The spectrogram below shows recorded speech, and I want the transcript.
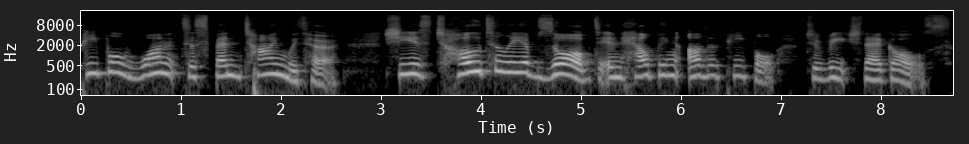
People want to spend time with her. She is totally absorbed in helping other people to reach their goals.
